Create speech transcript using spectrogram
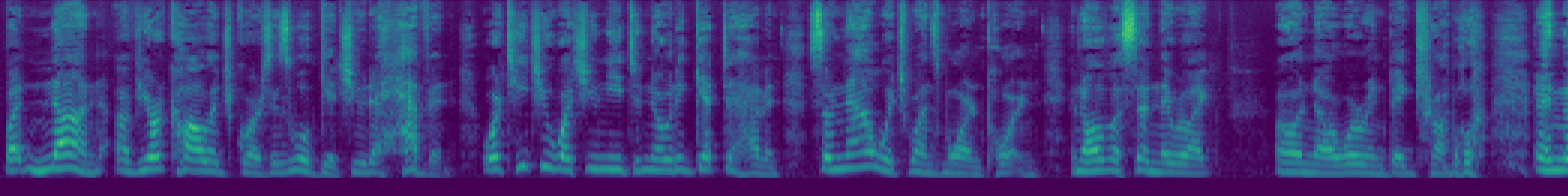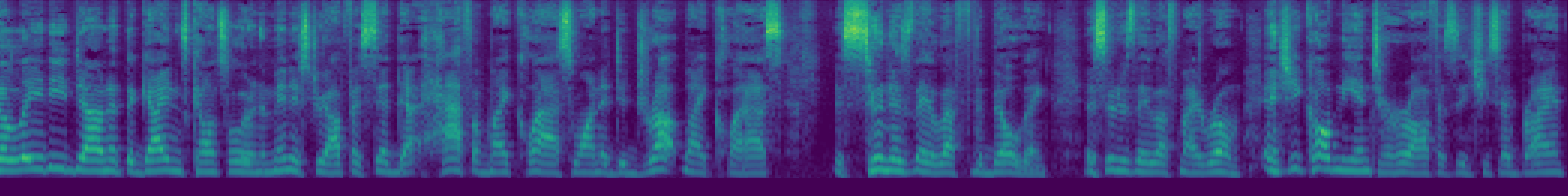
but none of your college courses will get you to heaven or teach you what you need to know to get to heaven. So now which one's more important? And all of a sudden they were like, oh no, we're in big trouble. And the lady down at the guidance counselor in the ministry office said that half of my class wanted to drop my class as soon as they left the building, as soon as they left my room. And she called me into her office and she said, Brian,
